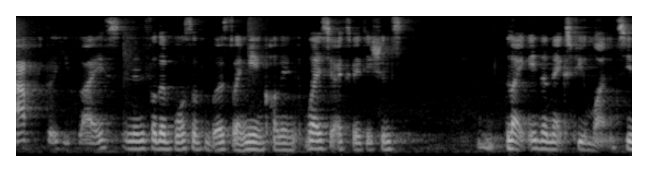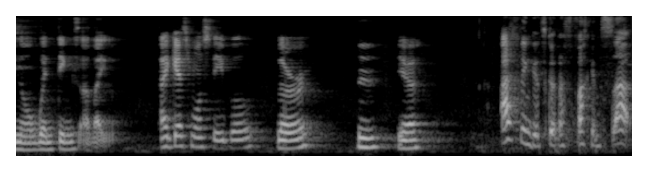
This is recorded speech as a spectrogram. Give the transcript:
after he flies? And then for the both of us, like me and Colin, what is your expectations like in the next few months? You know, when things are like, I guess more stable, blur. Hmm, yeah. I think it's gonna fucking suck.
